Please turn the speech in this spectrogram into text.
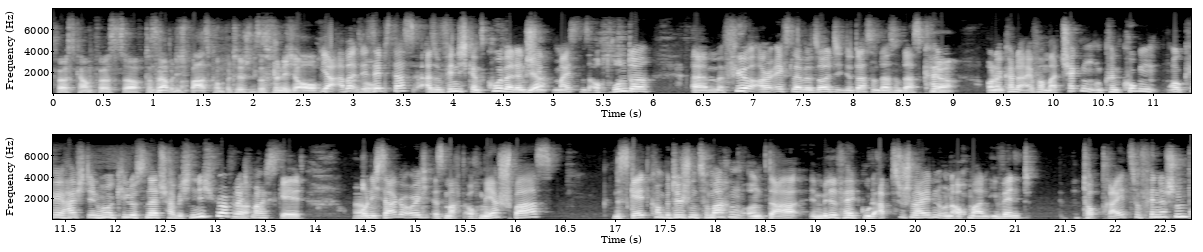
First come, first serve. Das sind aber die Spaß-Competitions. Das finde ich auch. ja, aber Also, selbst das, also finde ich ganz cool, weil dann Ja. steht meistens auch drunter, ähm, für RX-Level solltet ihr das und das und das können. Ja. Und dann könnt ihr einfach mal checken und könnt gucken, okay, habe ich den 100 Kilo Snatch, habe ich nicht, ja, vielleicht mache ich Skate. Ja. Und ich sage euch, es macht auch mehr Spaß, eine Skate-Competition zu machen und da im Mittelfeld gut abzuschneiden und auch mal ein Event Top 3 zu finishen.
